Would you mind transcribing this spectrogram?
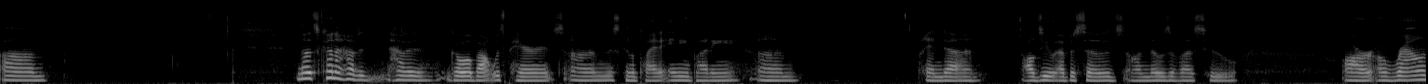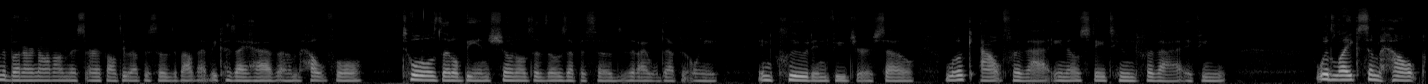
Um, that's kind of how to how to go about with parents. Um, this can apply to anybody, um, and uh, I'll do episodes on those of us who are around but are not on this earth. I'll do episodes about that because I have um, helpful tools that'll be in show notes of those episodes that I will definitely include in future. So look out for that. You know, stay tuned for that if you would like some help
